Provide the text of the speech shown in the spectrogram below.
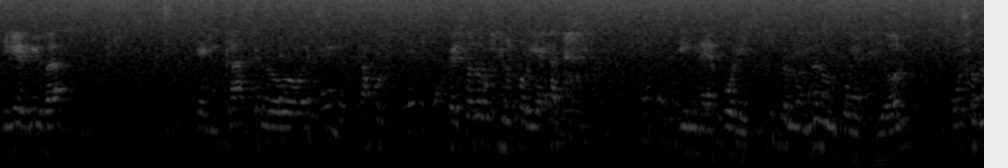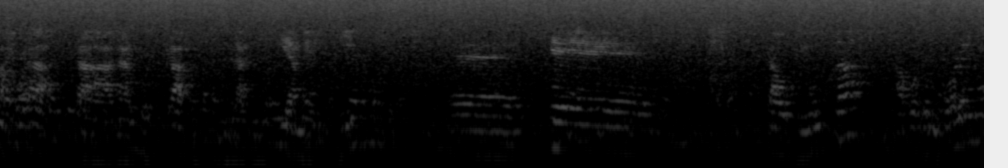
Κύριε Βίβα, τελικά θέλω έτσι κάπως περισσότερο πληροφοριακά να ρωτήσω. την ε, πολιτική των ΗΠΑ όσον αφορά τα ναρκωτικά προς την Λατινική Αμερική ε, και τα οπιούχα από τον πόλεμο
